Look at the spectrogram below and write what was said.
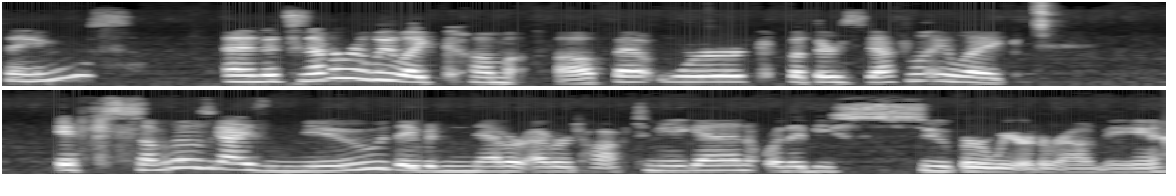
things and it's never really like come up at work but there's definitely like if some of those guys knew they would never ever talk to me again or they'd be super weird around me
